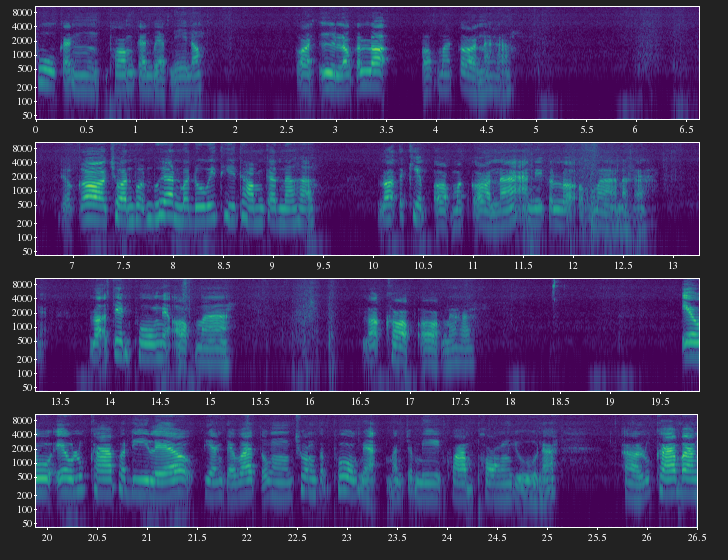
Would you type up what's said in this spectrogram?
คู่กันพร้อมกันแบบนี้เนาะ ก่อนอื่นเราก็เลาะออกมาก่อนนะคะ เดี๋ยวก็ชวนเพื่อนๆมาดูวิธีทำกันนะคะ เลาะตะเข็บออกมาก่อนนะ อันนี้ก็เลาะออกมานะคะ เนี่ยเลาะเส้นโพงเนี่ยออกมา เลาะขอบออกนะคะ เอวเอวลูกค้าพอดีแล้ว เพียงแต่ว่าตรงช่วงสะโพกเนี่ย มันจะมีความพองอยู่นะลูกค้าบาง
